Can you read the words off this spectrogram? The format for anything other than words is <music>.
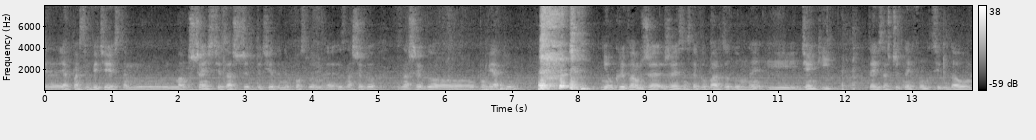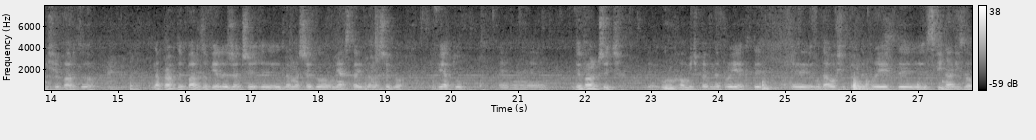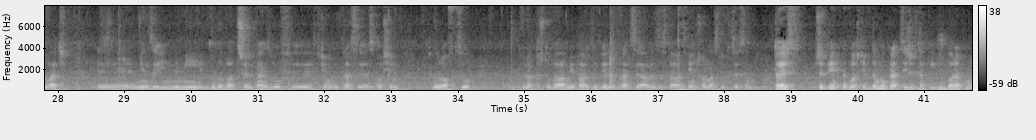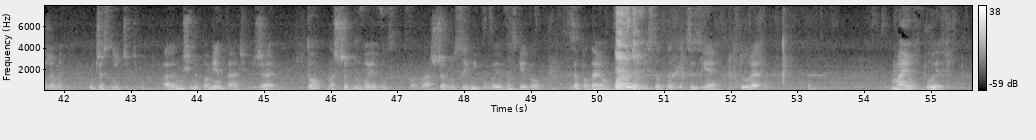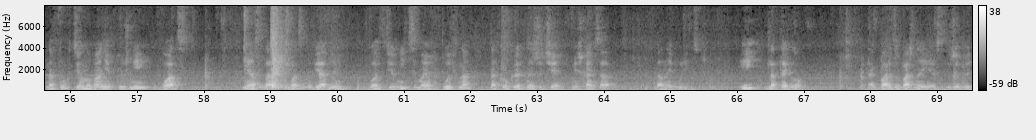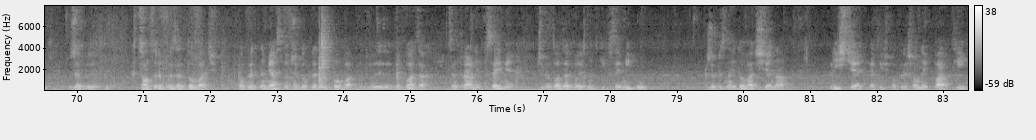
E, Jak Państwo wiecie, jestem, mam szczęście, zaszczyt być jedynym posłem e, z naszego, z naszego powiatu. Nie ukrywam, że, że jestem z tego bardzo dumny i dzięki tej zaszczytnej funkcji udało mi się bardzo, naprawdę bardzo wiele rzeczy y, dla naszego miasta i dla naszego powiatu e, wywalczyć, uruchomić pewne projekty. Udało się pewne projekty sfinalizować, między innymi budowa trzech węzłów y, w ciągu trasy S8 w Knurowcu, która kosztowała mnie bardzo wiele pracy, ale została zwieńczona sukcesem. To jest przepiękne właśnie w demokracji, że w takich wyborach możemy uczestniczyć, ale musimy pamiętać, że to na szczeblu województwa, na szczeblu sejmiku wojewódzkiego zapadają bardzo istotne decyzje, które mają wpływ na funkcjonowanie później władz miasta, władz powiatu, władz dzielnicy, mają wpływ na, na konkretne życie mieszkańca danej ulicy. I dlatego tak bardzo ważne jest, żeby, żeby chcąc reprezentować konkretne miasto czy konkretny powód we władzach centralnych w Sejmie czy we władzach wojewódzkich w Sejmiku, żeby znajdować się na liście jakiejś określonej partii,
